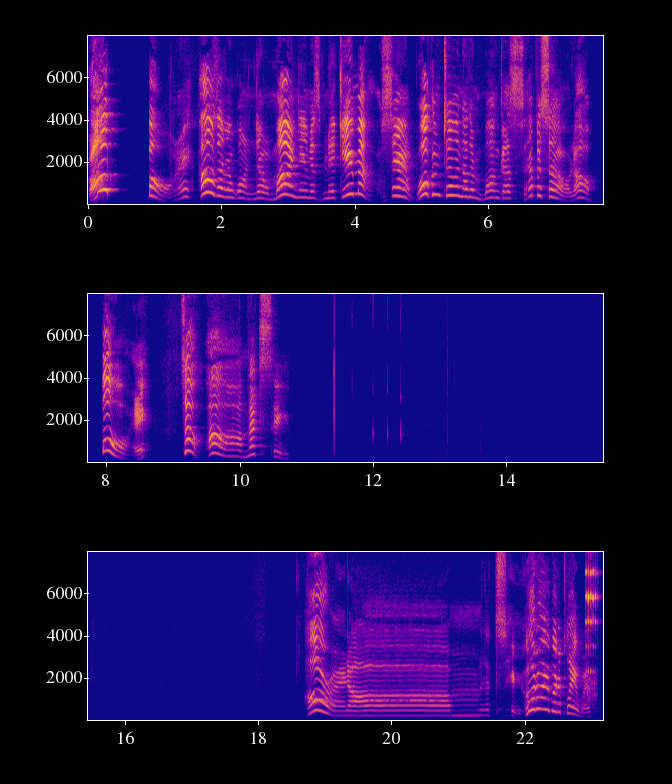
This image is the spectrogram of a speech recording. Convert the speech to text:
Oh boy, how's everyone doing? My name is Mickey Mouse, and welcome to another Among Us episode. Oh boy. So, um, let's see. Alright, um, let's see. Who do I want to play with?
